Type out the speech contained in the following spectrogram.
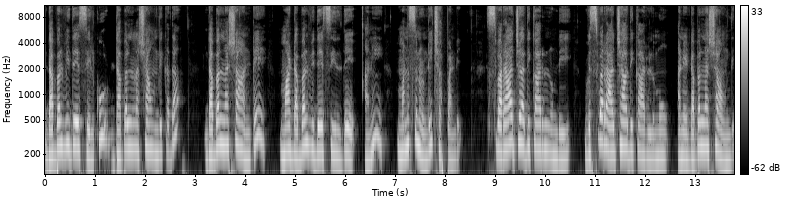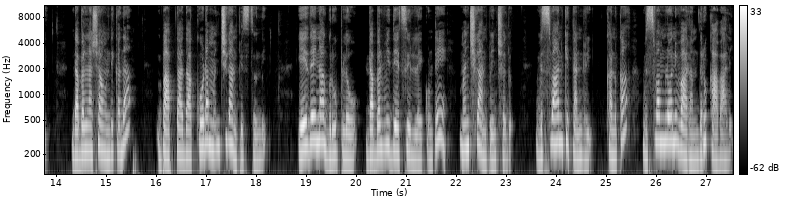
డబల్ విదేశీలకు డబల్ నషా ఉంది కదా? డబల్ నషా అంటే మా డబల్ విదేశీల్దే అని మనసు నుండి చెప్పండి. స్వరాజ్యాధికారుల నుండి విశ్వరాజ్యాధికారులము అనే డబల్ నషా ఉంది. డబల్ నషా ఉంది కదా? బాప్తాదా కూడా మంచిగా అనిపిస్తుంది. ఏదైనా గ్రూప్లో డబల్ విదేశీయులు లేకుంటే మంచిగా అనిపించదు. విశ్వానికి తండ్రి కనుక విశ్వంలోని వారందరూ కావాలి.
